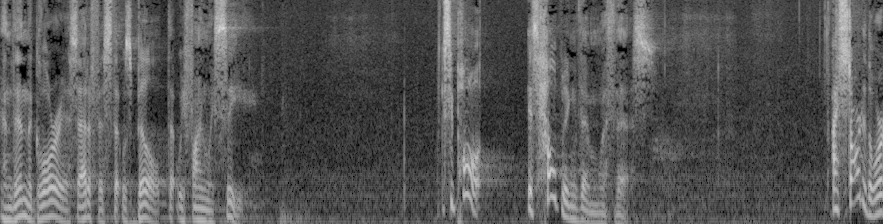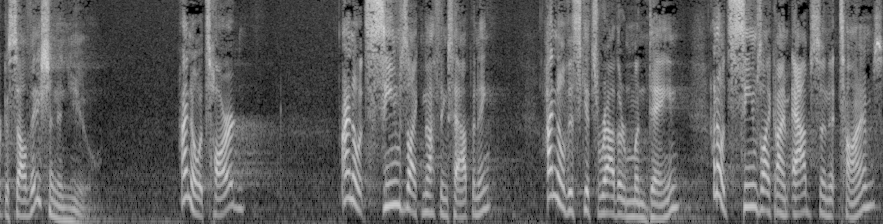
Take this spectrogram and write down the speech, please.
And then the glorious edifice that was built that we finally see. You see, Paul is helping them with this. I started the work of salvation in you. I know it's hard. I know it seems like nothing's happening. I know this gets rather mundane. I know it seems like I'm absent at times.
